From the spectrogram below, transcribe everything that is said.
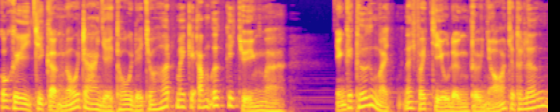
Có khi chỉ cần nói ra vậy thôi Để cho hết mấy cái ấm ức cái chuyện mà Những cái thứ mà nó phải chịu đựng từ nhỏ cho tới lớn.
